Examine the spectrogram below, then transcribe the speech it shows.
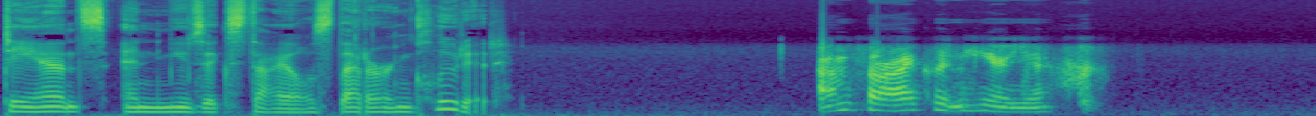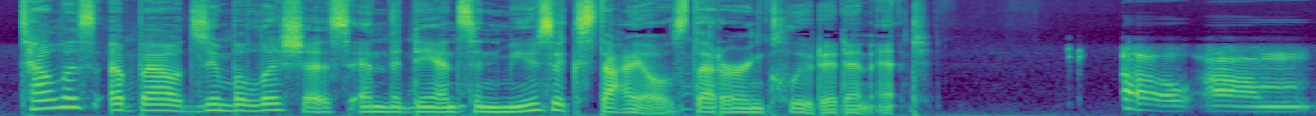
dance and music styles that are included. I'm sorry, I couldn't hear you. Tell us about Zumbalicious and the dance and music styles that are included in it. Oh, um,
